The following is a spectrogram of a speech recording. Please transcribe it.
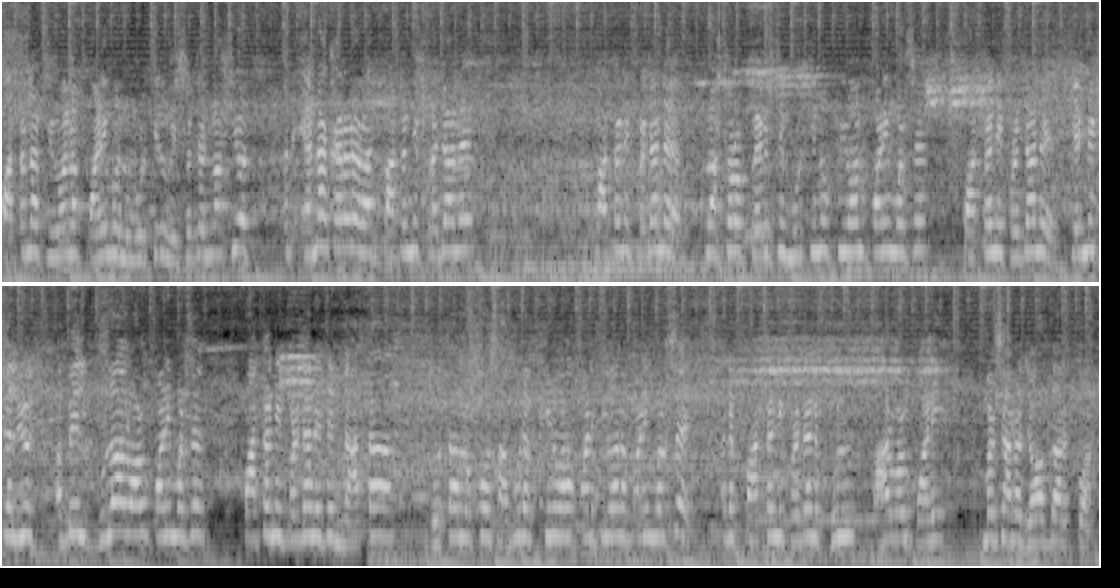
પાટણના પીવાના પાણીમાં મૂર્તિનું વિસર્જન ન થયું હોત અને એના કારણે આજ પાટણની પ્રજાને પાટણની પ્રજાને પ્લાસ્ટર ઓફ પેરિસની મૂર્તિનું પીવાનું પાણી મળશે. પાટણની પ્રજાને કેમિકલ યુક્ત અબીલ ગુલાલવાળું પાણી મળશે. પાટણની પ્રજાને જે નાતા જોતા લોકો, સાબુના ખીણવાળા પાણી પીવાના પાણી મળશે અને પાટણની પ્રજાને ફૂલ બહારવાળું પાણી મળશે. આનો જવાબદાર કોણ?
